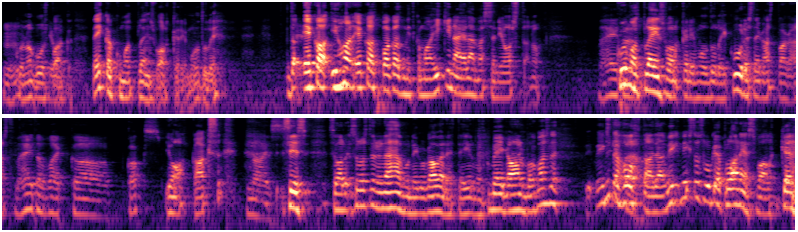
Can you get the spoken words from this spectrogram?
mm-hmm. kun on kuusi paikkaa. Veikkaa, kun monta Planeswalkeria mulla tuli. Eka, ihan ekat pakat, mitkä mä oon ikinä elämässäni ostanut. Heitän... Kuinka monta Planeswalkeria mulla tuli kuudesta ekasta pakasta? Mä heitän vaikka kaksi. Joo, kaksi. Nice. siis se oli, sulla olisi nähdä mun niinku kavereiden ilmeet, kun meikä unbox. Mä oon silleen, miksi tää hohtaa täällä? Mik, miksi tuossa lukee Planeswalker?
